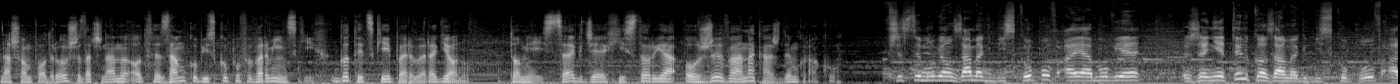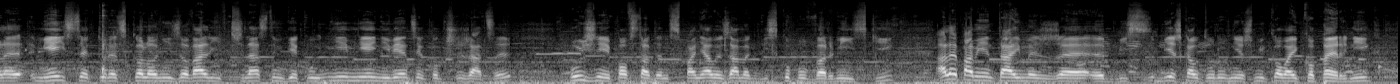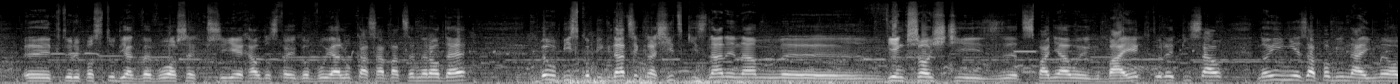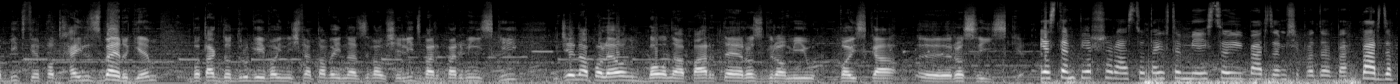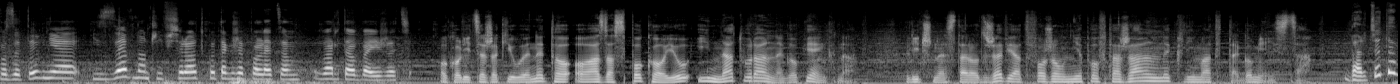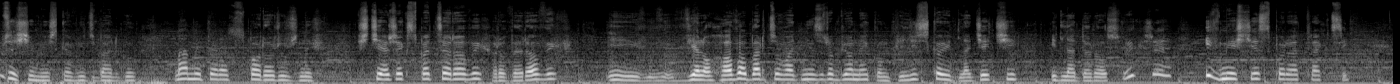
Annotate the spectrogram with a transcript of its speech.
Naszą podróż zaczynamy od Zamku Biskupów Warmińskich, gotyckiej perły regionu. To miejsce, gdzie historia ożywa na każdym kroku. Wszyscy mówią zamek biskupów, a ja mówię, że nie tylko zamek biskupów, ale miejsce, które skolonizowali w XIII wieku nie mniej, nie więcej tylko krzyżacy. Później powstał ten wspaniały zamek biskupów warmińskich, ale pamiętajmy, że mieszkał tu również Mikołaj Kopernik, y, który po studiach we Włoszech przyjechał do swojego wuja Lukasa Wacenrodę. Był biskup Ignacy Krasicki, znany nam e, w większości z wspaniałych bajek, które pisał. No i nie zapominajmy o bitwie pod Heilsbergiem, bo tak do II wojny światowej nazywał się Lidzbark Warmiński, gdzie Napoleon Bonaparte rozgromił wojska e, rosyjskie. Jestem pierwszy raz tutaj w tym miejscu i bardzo mi się podoba. Bardzo pozytywnie i z zewnątrz i w środku, także polecam. Warto obejrzeć. Okolice rzeki Łyny to oaza spokoju i naturalnego piękna. Liczne starodrzewia tworzą niepowtarzalny klimat tego miejsca. Bardzo dobrze się mieszka w Lidzbargu. Mamy teraz sporo różnych ścieżek spacerowych, rowerowych i wielochowo bardzo ładnie zrobione, kąpielisko i dla dzieci, i dla dorosłych, że i w mieście jest sporo atrakcji.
